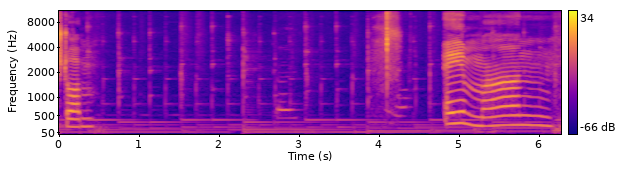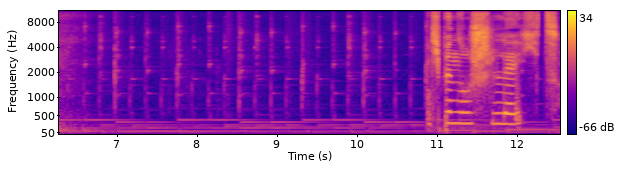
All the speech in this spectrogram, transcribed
Gestorben. Ey, Mann. Ich bin so schlecht.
